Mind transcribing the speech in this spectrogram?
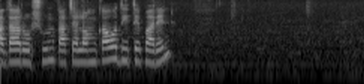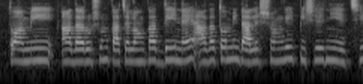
আদা, রসুন, কাঁচা লঙ্কাও দিতে পারেন। তো আমি আদা, রসুন, কাঁচা লঙ্কা দিই নাই। আদা তো আমি ডালের সঙ্গেই পিষে নিয়েছি।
